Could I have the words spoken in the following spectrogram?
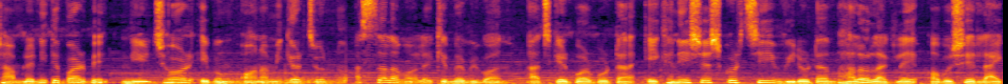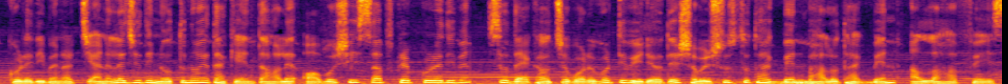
সামলে নিতে পারবে? নির্ঝর এবং অনামিকার জন্য। আসসালামু আলাইকুম এভরিওয়ান আজকের পর্বটা এখানেই শেষ করছি। ভিডিওটা ভালো লাগলে অবশ্যই লাইক করে দিবেন আর চ্যানেলে যদি নতুন হয়ে থাকেন, তাহলে অবশ্যই সাবস্ক্রাইব করে দিবেন। সো দেখা হচ্ছে পরবর্তী ভিডিওতে সবাই সুস্থ থাকবেন, ভালো থাকবেন। আল্লাহ হাফেজ।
